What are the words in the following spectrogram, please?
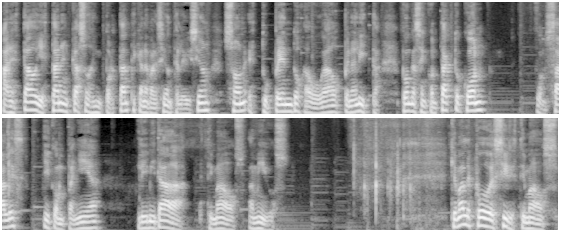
han estado y están en casos importantes que han aparecido en televisión. Son estupendos abogados penalistas. Póngase en contacto con González y compañía limitada, estimados amigos. ¿Qué más les puedo decir, estimados?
